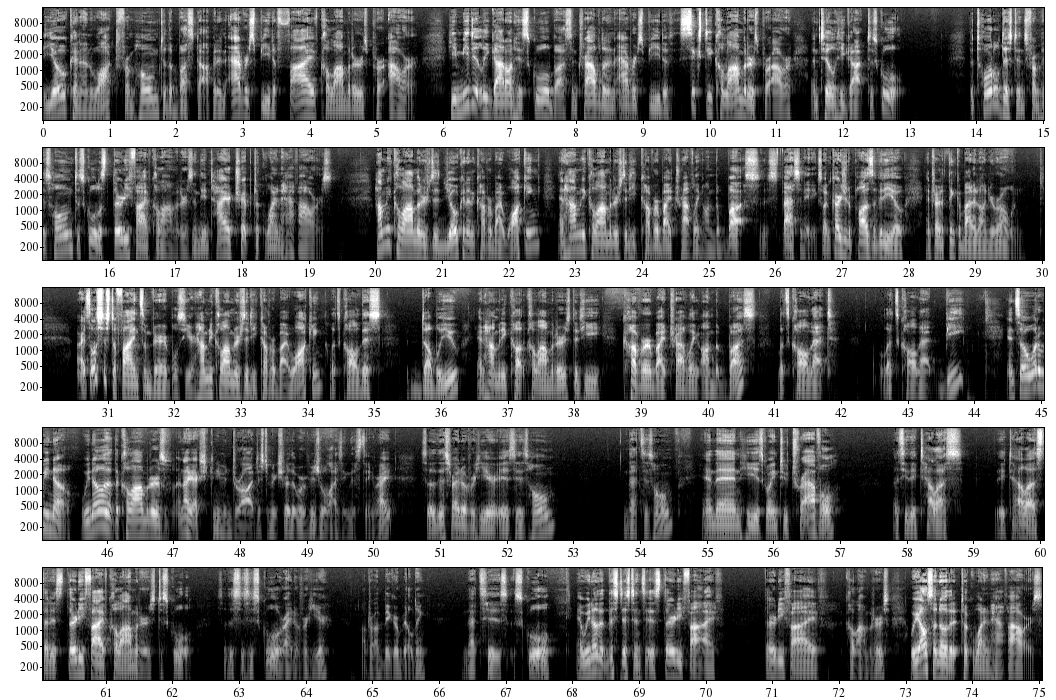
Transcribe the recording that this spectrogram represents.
Yochanan walked from home to the bus stop at an average speed of 5 kilometers per hour. He immediately got on his school bus and traveled at an average speed of 60 kilometers per hour until he got to school. The total distance from his home to school is 35 kilometers, and the entire trip took one and a half hours. How many kilometers did Yochanan cover by walking, and how many kilometers did he cover by traveling on the bus? It's fascinating. So I encourage you to pause the video and try to think about it on your own. All right, so let's just define some variables here. How many kilometers did he cover by walking? Let's call this W. And how many kilometers did he cover by traveling on the bus? Let's call that let's call that B. And so what do we know? We know that the kilometers, and I actually can even draw it just to make sure that we're visualizing this thing, right? So this right over here is his home. That's his home. And then he is going to travel. Let's see, they tell us they tell us that it's 35 kilometers to school. So this is his school right over here. I'll draw a bigger building. That's his school. And we know that this distance is 35, 35 kilometers. We also know that it took one and a half hours.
